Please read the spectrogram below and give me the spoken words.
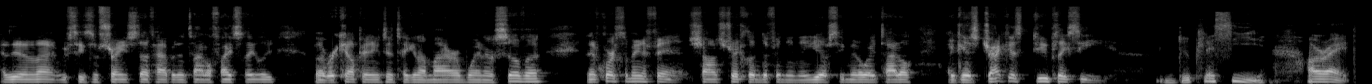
the end of the night. We've seen some strange stuff happen in title fights lately. But Raquel Pennington taking on Mayra Bueno Silva. And of course the main event, Sean Strickland defending the UFC middleweight title against Dricus Du Plessis. Du Plessis. All right.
